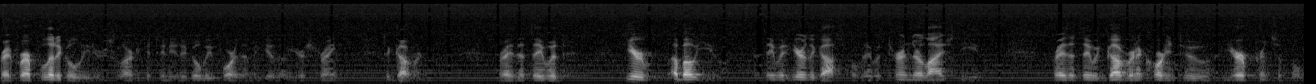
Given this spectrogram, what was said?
Pray for our political leaders, Lord, to continue to go before them and give them your strength to govern. Pray that they would hear about you, that they would hear the gospel, they would turn their lives to you. Pray that they would govern according to your principles.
